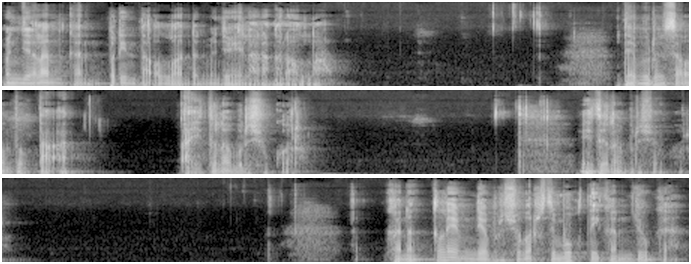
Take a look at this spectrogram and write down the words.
menjalankan perintah Allah dan menjauhi larangan Allah dia berusaha untuk taat. Ah itulah bersyukur. Itulah bersyukur. Karena klaim dia bersyukur harus dibuktikan juga.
